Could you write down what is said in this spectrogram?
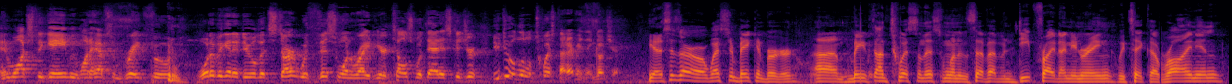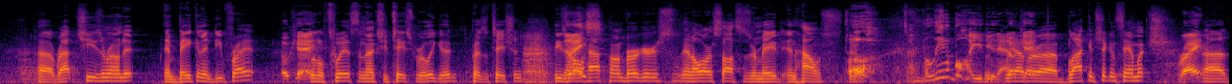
and watch the game. We want to have some great food. What are we going to do? Let's start with this one right here. Tell us what that is because you're you do a little twist on everything, don't you? Yeah, this is our Western bacon burger. Um, made on twist on this one. Instead of having deep fried onion ring, we take a raw onion, uh, wrap cheese around it, and bacon and deep fry it. Okay. Little twist and actually tastes really good. Presentation. These are all half pound burgers, and all our sauces are made in house. Oh, it's unbelievable how you do that. We okay. have our uh, blackened chicken sandwich. Right. Uh,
